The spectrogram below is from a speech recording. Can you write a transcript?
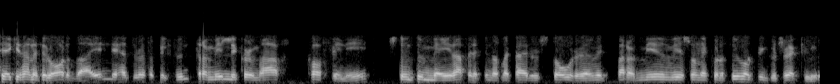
tekið þannig til orða, inni heldur þetta til 100 milligram af koffinni, stundum meira, fyrir þetta náttúrulega það eru stóri, en við bara miðum við svona einhverja þumalbingursreglu.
